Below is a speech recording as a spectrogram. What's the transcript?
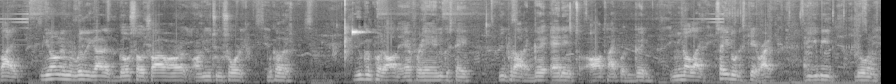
like, you don't even really gotta go so try hard on YouTube Shorts because you can put all the effort in, you can stay, you put all the good edits, all type of good, you know, like, say you're doing a skit, right? And you be doing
